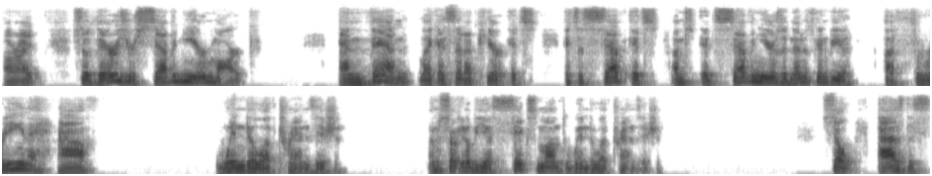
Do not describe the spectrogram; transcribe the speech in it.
All right. So there's your seven year mark. And then, like I said up here, it's it's a seven, it's um it's seven years, and then it's going to be a, a three and a half window of transition. I'm sorry, it'll be a six month window of transition. So as the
